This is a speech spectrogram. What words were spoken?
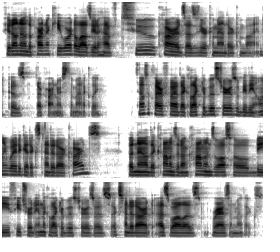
If you don't know, the partner keyword allows you to have two cards as your commander combined, because they're partners thematically. They also clarified that collector boosters would be the only way to get extended art cards, but now the commons and uncommons will also be featured in the collector boosters as extended art, as well as rares and mythics.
